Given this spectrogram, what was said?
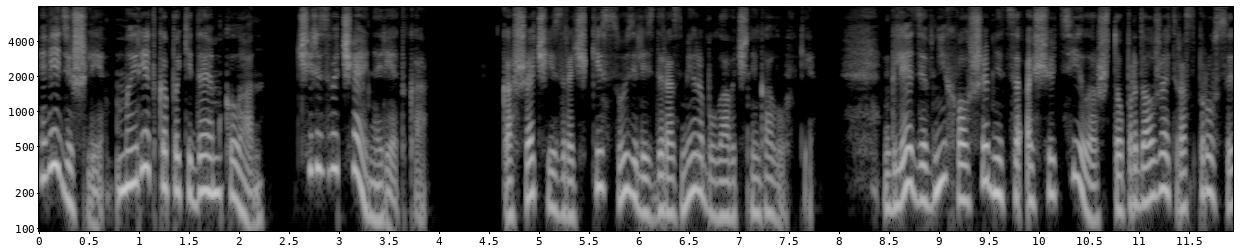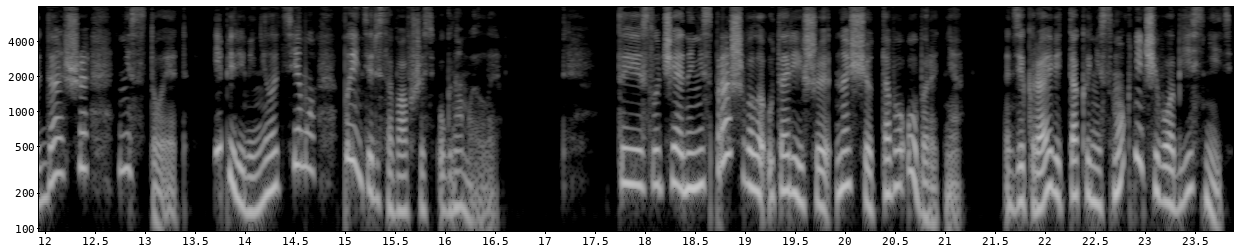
Видишь ли, мы редко покидаем клан, чрезвычайно редко. Кошачьи зрачки сузились до размера булавочной головки. Глядя в них, волшебница ощутила, что продолжать расспросы дальше не стоит, и переменила тему, поинтересовавшись у Гномеллы. «Ты случайно не спрашивала у Тариши насчет того оборотня? Дикрай ведь так и не смог ничего объяснить,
